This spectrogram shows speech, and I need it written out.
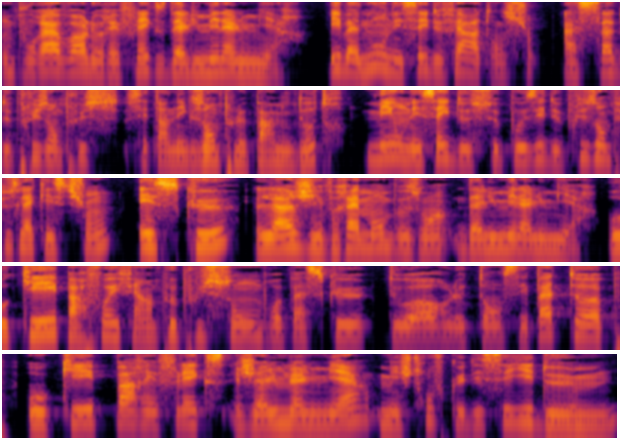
on pourrait avoir le réflexe d'allumer la lumière. Eh ben nous, on essaye de faire attention à ça de plus en plus. C'est un exemple parmi d'autres. Mais on essaye de se poser de plus en plus la question, est-ce que là, j'ai vraiment besoin d'allumer la lumière? Ok, parfois il fait un peu plus sombre parce que dehors, le temps, c'est pas top. Ok, par réflexe, j'allume la lumière. Mais je trouve que d'essayer de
